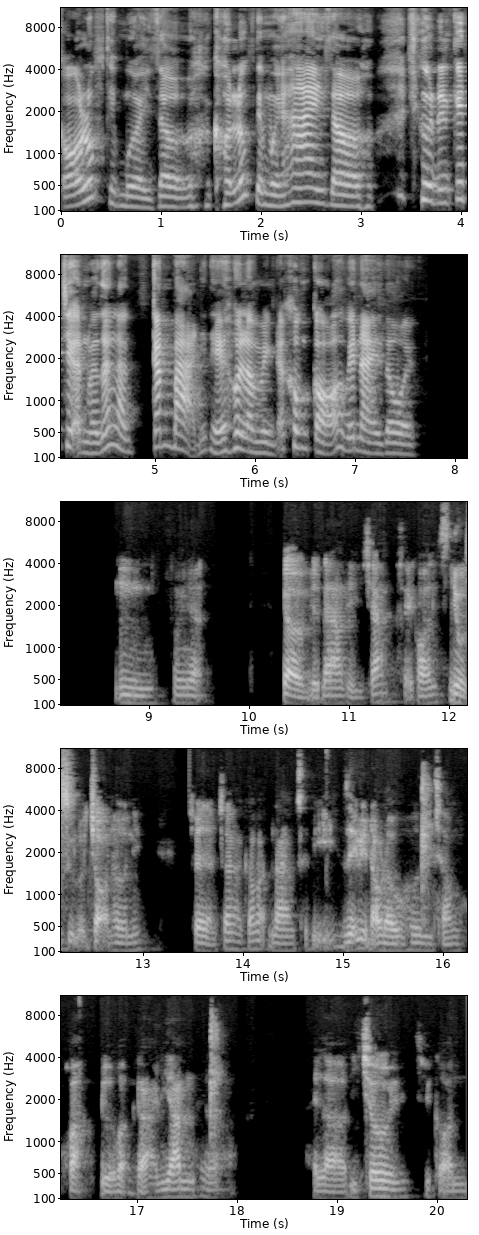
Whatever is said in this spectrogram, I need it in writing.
có lúc thì 10:00, có lúc thì 12:00, chưa đến cái chuyện mà rất là căn bản như thế thôi là mình đã không có ở bên này rồi. Ừm, công nhận. Ở Việt Nam thì chắc sẽ có nhiều sự lựa chọn hơn ấy. cho nên là chắc là các bạn nam sẽ bị dễ bị đau đầu hơn trong khoảng đưa bạn gái đi ăn hay là hay là đi chơi chứ còn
